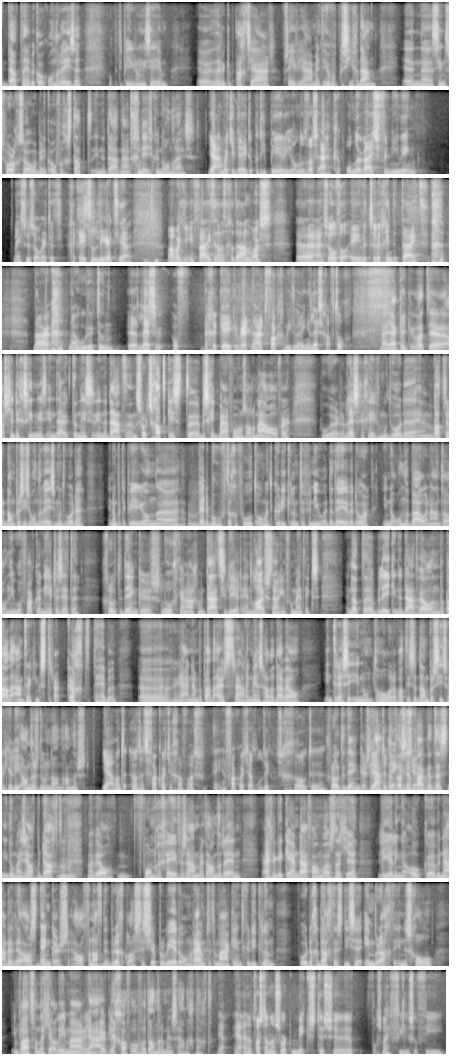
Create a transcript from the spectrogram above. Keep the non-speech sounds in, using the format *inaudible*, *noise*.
dat heb ik ook onderwezen op het Hyperion Lyceum. dat heb ik acht jaar of zeven jaar met heel veel plezier gedaan. En sinds vorige zomer ben ik overgestapt inderdaad naar het geneeskundeonderwijs. Ja, en wat je deed op het Hyperion, dat was eigenlijk onderwijsvernieuwing. Tenminste, zo werd het geëtaleerd, ja. *laughs* Maar wat je in feite had gedaan was zoveel eeuwen terug in de tijd *laughs* naar, hoe er toen uh, les of gekeken werd naar het vakgebied waarin je les gaf, toch? Nou ja, kijk, wat, uh, als je de geschiedenis induikt, dan is er inderdaad een soort schatkist uh, beschikbaar voor ons allemaal over hoe er lesgegeven moet worden en wat er dan precies onderwezen moet worden. En op het Hyperion uh, werd de behoefte gevoeld om het curriculum te vernieuwen. Dat deden we door in de onderbouw een aantal nieuwe vakken neer te zetten. Grote denkers, logica en argumentatieleer en lifestyle informatics. En dat uh, bleek inderdaad wel een bepaalde aantrekkingskracht te hebben. Uh, ja, en een bepaalde uitstraling. Mensen hadden daar wel interesse in om te horen wat is het dan precies wat jullie anders doen dan anders. Ja, want, want het vak wat je gaf was een vak wat je had ontwikkeld was grote... Grote denkers, ja. dat was een vak dat is niet door mijzelf bedacht, mm -hmm. maar wel vormgegeven samen met anderen. En eigenlijk de kern daarvan was dat je leerlingen ook uh, benaderde als denkers, al vanaf de brugklas. Dus je probeerde om ruimte te maken in het curriculum voor de gedachten die ze inbrachten in de school. In plaats van dat je alleen maar ja, uitleg gaf over wat andere mensen hadden gedacht. Ja, ja en dat was dan een soort mix tussen volgens mij filosofie,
